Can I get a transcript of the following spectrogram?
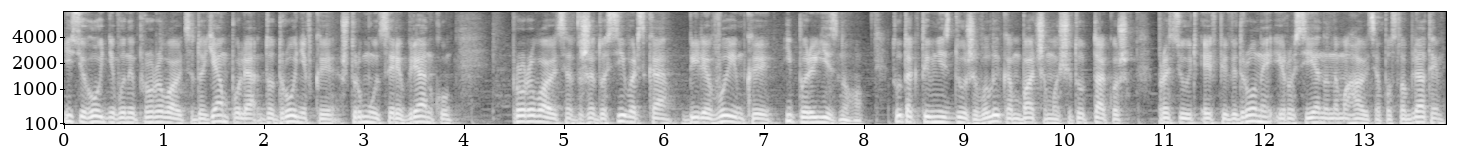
І сьогодні вони прориваються до Ямполя, до Дронівки, штурмують Серебрянку, прориваються вже до Сіверська, біля Виїмки і Переїзного. Тут активність дуже велика. Бачимо, що тут також працюють FPV-дрони, і росіяни намагаються послабляти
